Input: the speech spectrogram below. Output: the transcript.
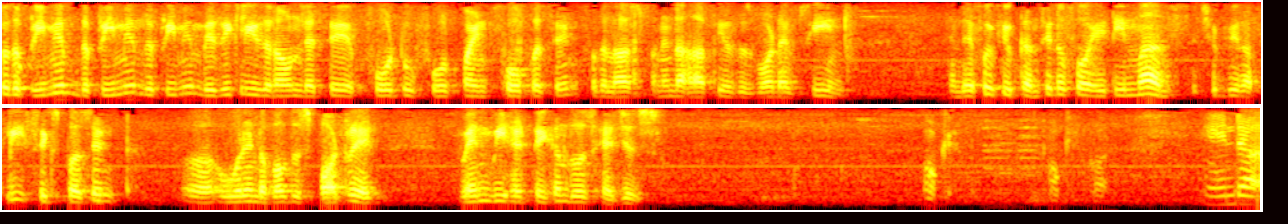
So the premium, the premium, the premium basically is around, let's say, 4 to 4.4% for the last one and a half years is what I've seen. And therefore, if you consider for 18 months, it should be roughly 6% uh, over and above the spot rate when we had taken those hedges. And uh,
